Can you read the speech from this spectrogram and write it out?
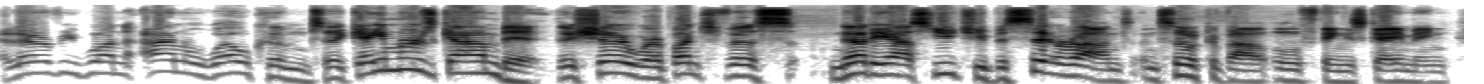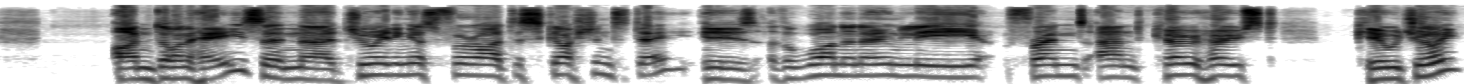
Hello, everyone, and welcome to Gamers Gambit, the show where a bunch of us nerdy ass YouTubers sit around and talk about all things gaming. I'm Don Hayes, and uh, joining us for our discussion today is the one and only friend and co host Killjoy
